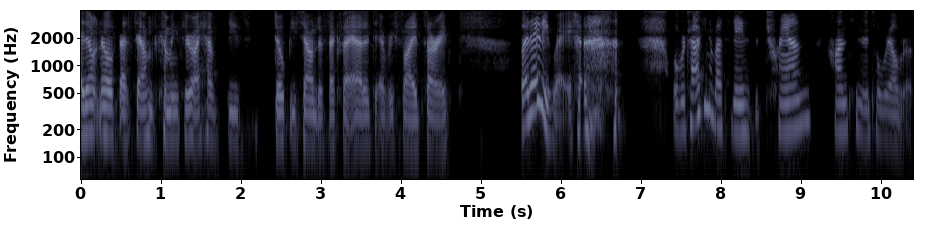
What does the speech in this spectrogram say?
I don't know if that sound's coming through. I have these dopey sound effects I added to every slide, sorry. But anyway, what we're talking about today is the Transcontinental Railroad.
